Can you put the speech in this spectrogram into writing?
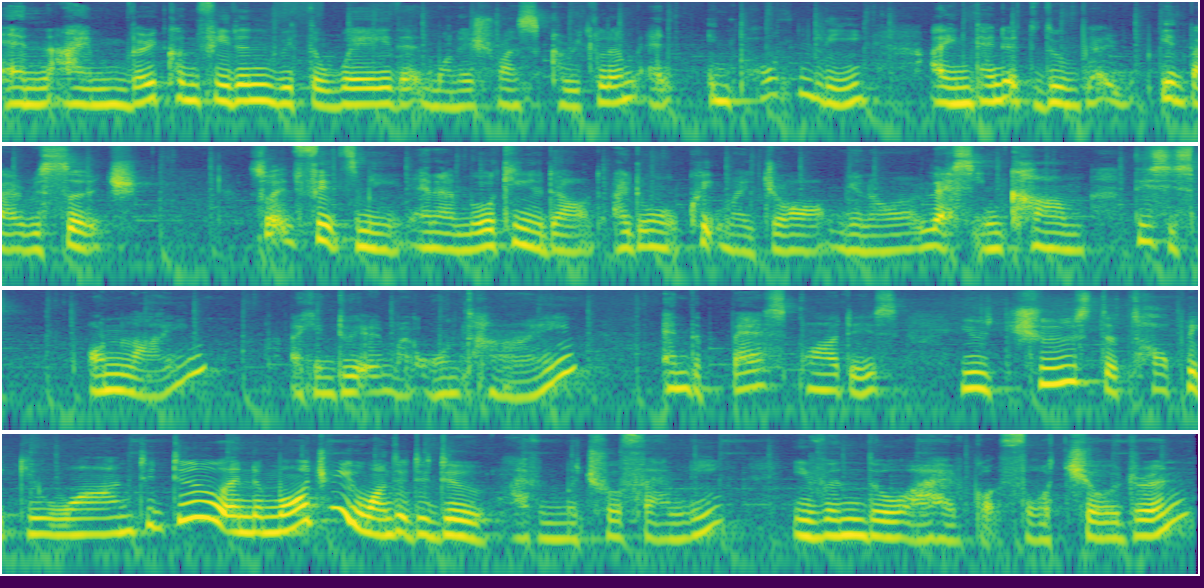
And I'm very confident with the way that Monash runs curriculum. And importantly, I intended to do it by research. So it fits me and I'm working it out. I don't quit my job, you know, less income. This is online. I can do it at my own time. And the best part is you choose the topic you want to do and the module you wanted to do. I have a mature family even though I have got four children,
